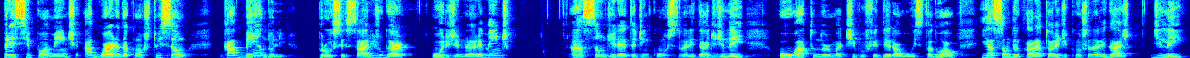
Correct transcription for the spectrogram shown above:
principalmente a guarda da Constituição, cabendo-lhe processar e julgar, originariamente, a ação direta de inconstitucionalidade de lei ou ato normativo federal ou estadual e ação declaratória de constitucionalidade de lei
